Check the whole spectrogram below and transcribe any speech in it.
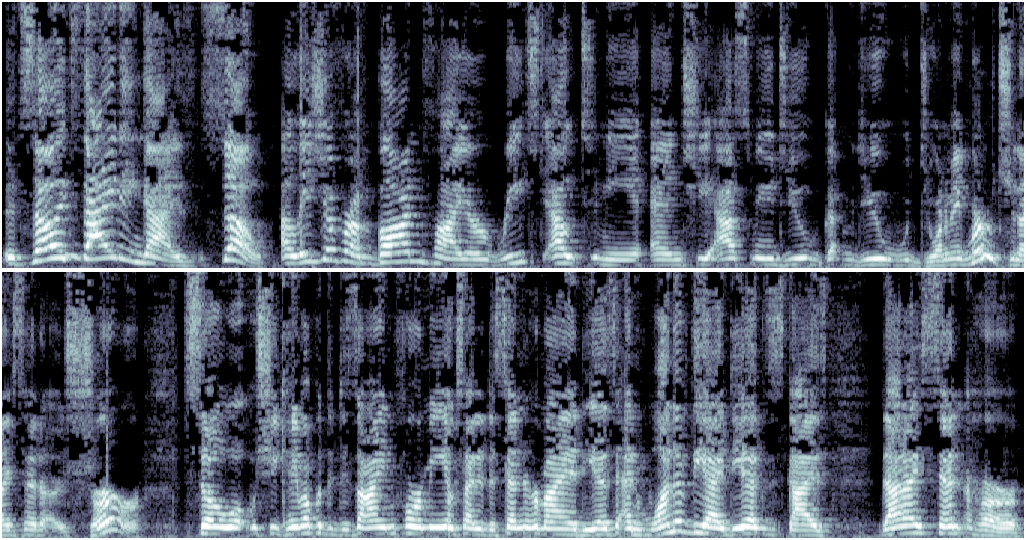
It's so exciting, guys. So, Alicia from Bonfire reached out to me and she asked me, do you, do you, do you want to make merch? And I said, uh, sure. So she came up with the design for me. I'm excited to send her my ideas. And one of the ideas, guys, that I sent her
